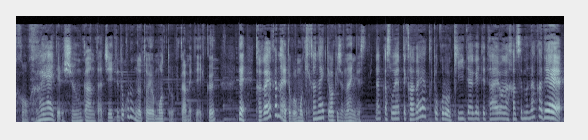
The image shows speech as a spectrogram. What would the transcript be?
こう輝いてる瞬間たちってところの問いをもっと深めていく。で輝かないところも聞かないってわけじゃないんです。なんかそうやって輝くところを聞いてあげて対話が弾む中で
